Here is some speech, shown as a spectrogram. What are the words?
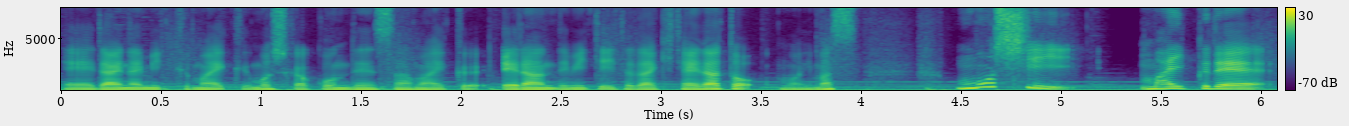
えーダイナミックマイクもしくはコンデンサーマイク選んでみていただきたいなと思います。もしマイクで、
